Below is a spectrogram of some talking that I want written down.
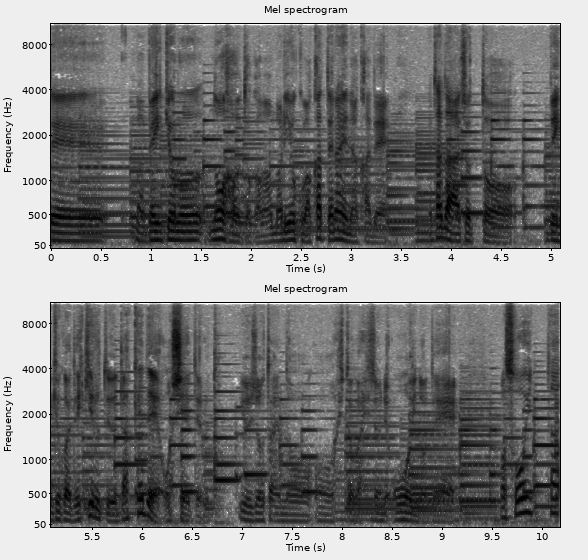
で、まあ、勉強のノウハウとかもあまりよく分かってない中で、ただちょっと勉強ができるというだけで教えてるという状態の人が非常に多いので、まあ、そういった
